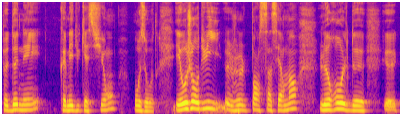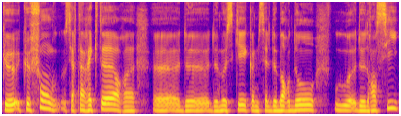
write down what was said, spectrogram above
peut donner comme éducation aux autres. Et aujourd'hui, je le pense sincèrement, le rôle de, euh, que, que, font certains recteurs euh, de, de, mosquées comme celle de Bordeaux ou de Drancy,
